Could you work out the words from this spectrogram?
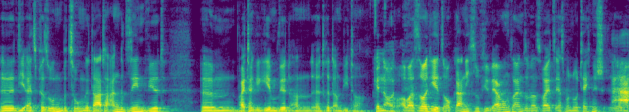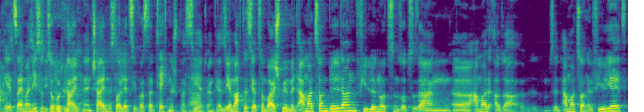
äh, die als personenbezogene Data angesehen wird, ähm, weitergegeben wird an äh, Drittanbieter. Genau. Aber es sollte jetzt auch gar nicht so viel Werbung sein, sondern es war jetzt erstmal nur technisch. Äh, Ach, jetzt sei mal nicht so zurückhaltend. Entscheidend ist doch letztlich, was da technisch passiert. Ja. Also ihr macht das ja zum Beispiel mit Amazon-Bildern. Viele nutzen sozusagen, äh, Amazon, also äh, sind Amazon-Affiliates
